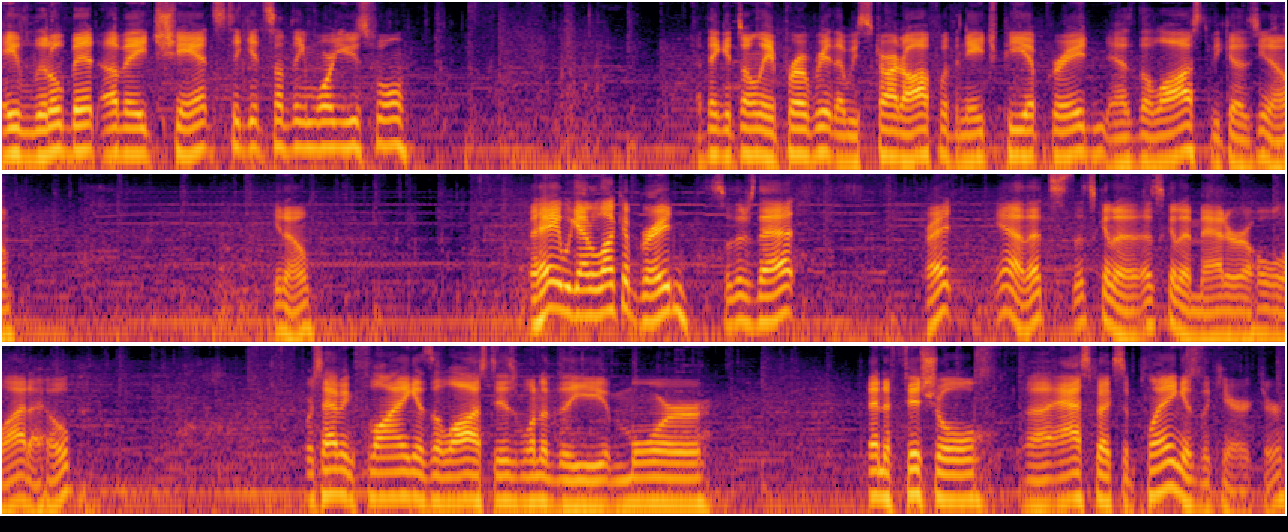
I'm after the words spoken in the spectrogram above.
a little bit of a chance to get something more useful. I think it's only appropriate that we start off with an HP upgrade as the Lost because, you know, you know. But hey, we got a luck upgrade, so there's that. Right? Yeah, that's that's gonna that's gonna matter a whole lot, I hope. Of course, having flying as a Lost is one of the more beneficial uh, aspects of playing as the character.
